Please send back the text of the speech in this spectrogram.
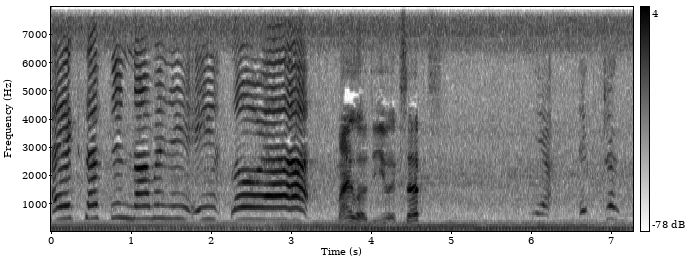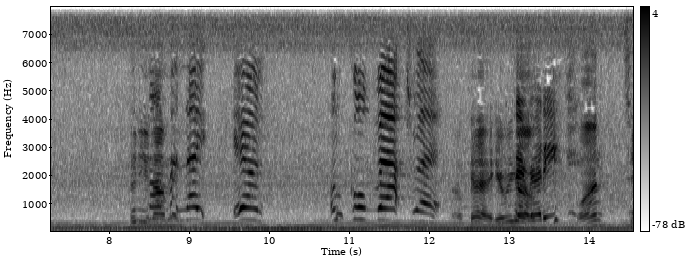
I accept and nominate Aunt Laura. Milo, do you accept? Yeah, it's just Who do you nominate? nominate and Uncle Patrick. Okay, here we Okay, go. ready? One, two,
